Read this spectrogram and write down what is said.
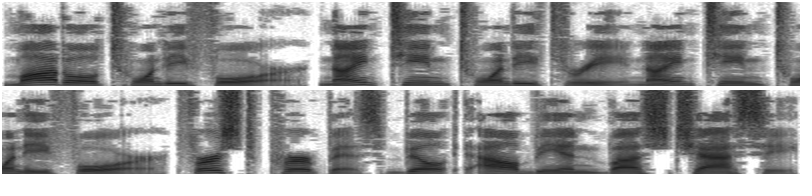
Model 24 1923–1924 first purpose-built Albion bus chassis.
